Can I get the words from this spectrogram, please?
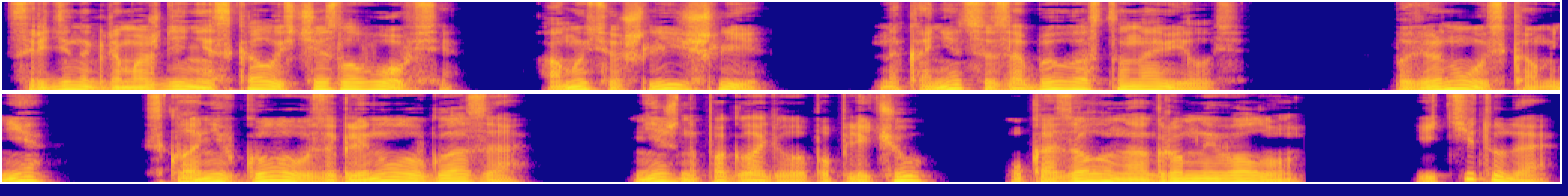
Среди нагромождения скал исчезла вовсе. А мы все шли и шли. Наконец Изабелла остановилась. Повернулась ко мне, склонив голову, заглянула в глаза. Нежно погладила по плечу, указала на огромный валун. «Идти туда?»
